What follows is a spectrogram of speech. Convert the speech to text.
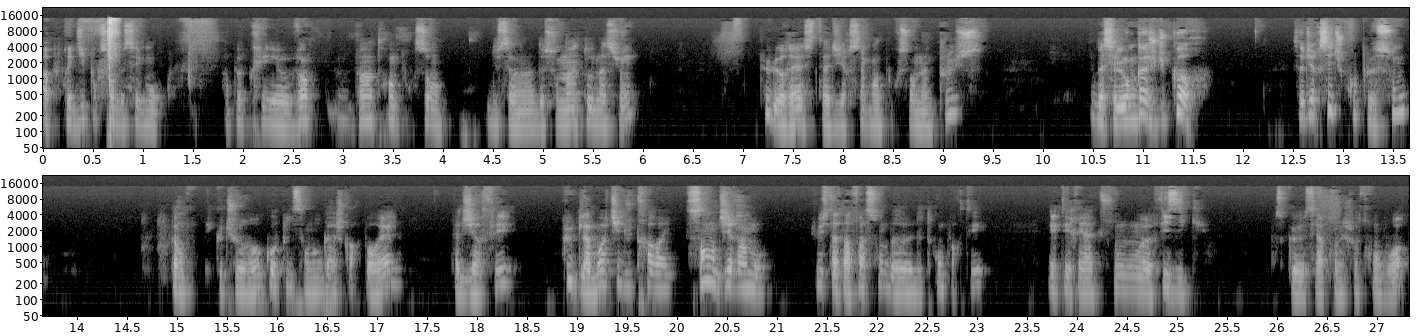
À peu près 10% de ses mots, à peu près 20-30% euh, de, son intonation, puis le reste, c'est-à-dire 50% même plus, eh ben, c'est le langage du corps. C'est-à-dire que si tu coupes le son, et que tu recopies son langage corporel, tu as déjà fait plus de la moitié du travail, sans dire un mot, juste à ta façon de, te comporter et tes réactions euh, physiques. Parce que c'est la première chose qu'on voit,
